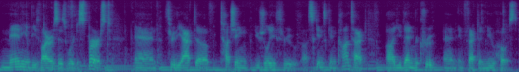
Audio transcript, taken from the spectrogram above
many of these viruses were dispersed and through the act of touching, usually through skin-skin uh, contact, uh, you then recruit and infect a new host.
